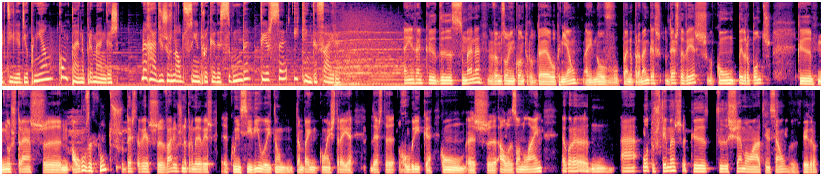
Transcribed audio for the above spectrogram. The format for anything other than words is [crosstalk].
partilha de opinião com pano para mangas. Na Rádio Jornal do Centro a cada segunda, terça e quinta-feira. Em arranque de semana, vamos ao encontro da opinião em novo pano para mangas, desta vez com Pedro Pontes, que nos traz uh, alguns assuntos, desta vez uh, vários. Na primeira vez uh, coincidiu então também com a estreia desta rubrica com as aulas online. Agora, há outros temas que te chamam a atenção, Pedro.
